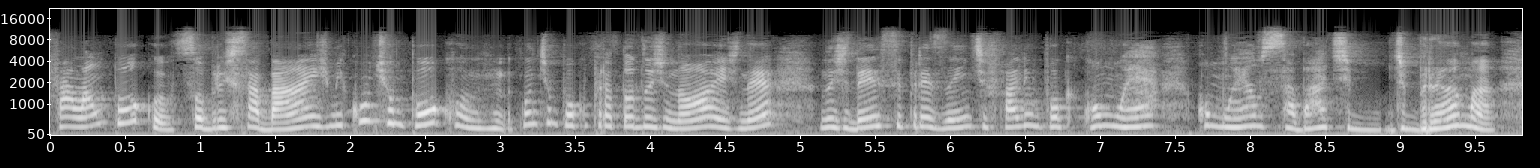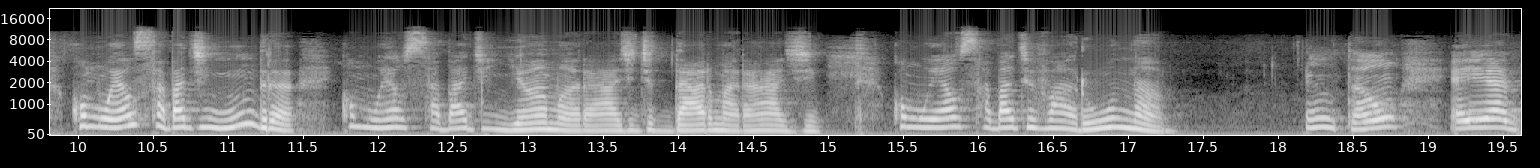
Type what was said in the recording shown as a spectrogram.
falar um pouco sobre os sabás. Me conte um pouco, conte um pouco para todos nós, né? Nos dê esse presente, fale um pouco como é, como é o sabá de, de Brahma, como é o sabá de Indra, como é o sabá de Yamaraj, de Dharmaraj, como é o sabá de Varuna. Então, é,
